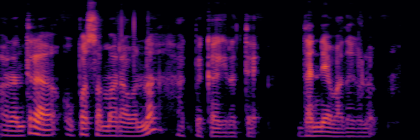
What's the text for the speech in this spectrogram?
ಆನಂತರ ಉಪಸಮಾರವನ್ನು ಹಾಕಬೇಕಾಗಿರುತ್ತೆ. ಧನ್ಯವಾದಗಳು.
